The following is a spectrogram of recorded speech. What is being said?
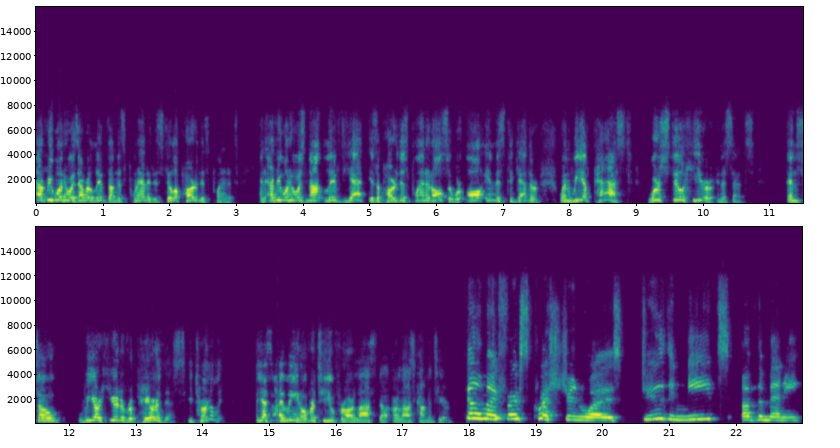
everyone who has ever lived on this planet is still a part of this planet. And everyone who has not lived yet is a part of this planet also. We're all in this together. When we have passed, we're still here in a sense. And so we are here to repair this eternally. Yes, Eileen, over to you for our last uh, our last comment here. So my first question was, do the needs of the many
